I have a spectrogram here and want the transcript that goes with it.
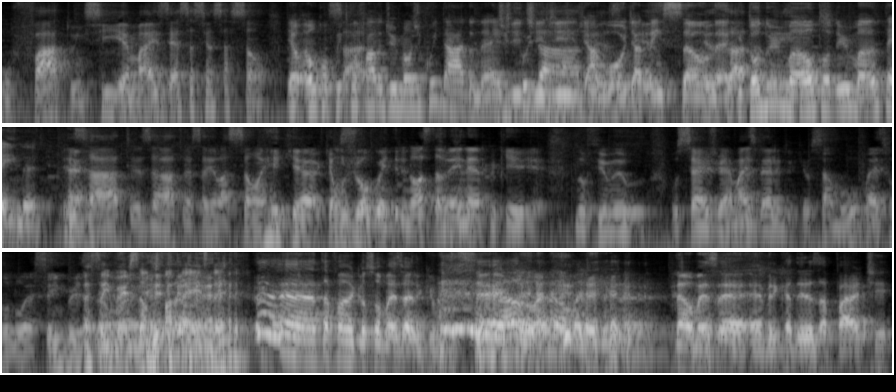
o fato em si, é mais essa sensação. É, é um conflito que eu Sabe? falo de irmãos de cuidado, né? De De, cuidado, de, de amor, de ex- atenção, né? Que todo irmão, toda irmã tem, né? Exato, exato. Essa relação aí que é, que é um jogo entre nós também, né? Porque no filme o, o Sérgio é mais velho do que o Samu, mas rolou essa inversão. Essa inversão aí. dos papéis, né? É, tá falando que eu sou mais velho que você? não, não é não, imagina. Não, mas é, é, brincadeiras à parte,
